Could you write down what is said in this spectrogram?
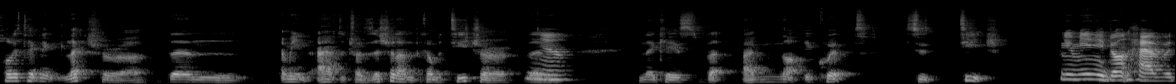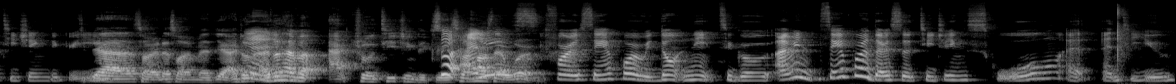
polytechnic lecturer, then I mean I have to transition. and become a teacher. Then yeah. in that case, but I'm not equipped to teach. You mean you don't have a teaching degree? Yeah, sorry, that's what I meant. Yeah, I don't. Yeah, I don't yeah. have an actual teaching degree. So, So, how's that work? for Singapore, we don't need to go. I mean, Singapore, there's a teaching school at NTU,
